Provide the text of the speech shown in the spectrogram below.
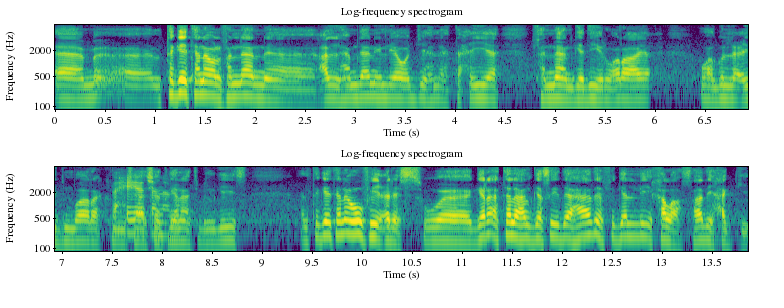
التقيت أنا والفنان آه، علي الهمداني اللي أوجه له تحية فنان قدير ورائع وأقول له عيد مبارك من شاشة له. قناة بلقيس. التقيت أنا وهو في عرس وقرأت لها القصيدة هذه فقال لي خلاص هذه حقي.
